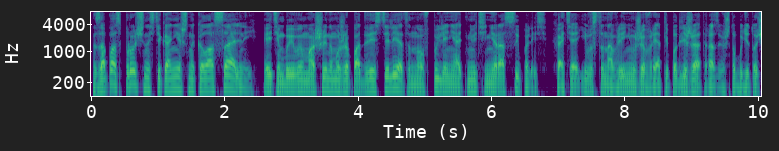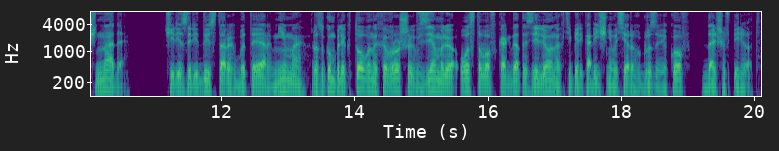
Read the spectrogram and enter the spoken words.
Запас прочности, конечно, колоссальный. Этим боевым машинам уже по 200 лет, но в пыли они отнюдь не рассыпались, хотя и восстановлению уже вряд ли подлежат, разве что будет очень надо. Через ряды старых БТР, мимо разукомплектованных и вросших в землю остовов когда-то зеленых, теперь коричнево-серых грузовиков, дальше вперед.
